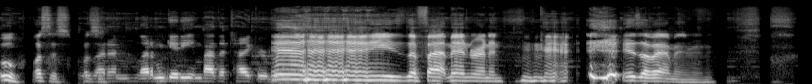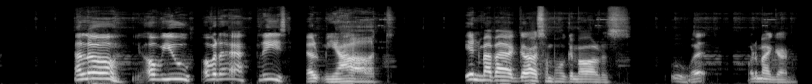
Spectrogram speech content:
ooh, what's this? What's let this? him let him get eaten by the tiger. He's the fat man running. He's a fat man running. Hello, over you, over there, please help me out. In my bag, there are some Pokeballs. Ooh, what? What am I grabbing?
